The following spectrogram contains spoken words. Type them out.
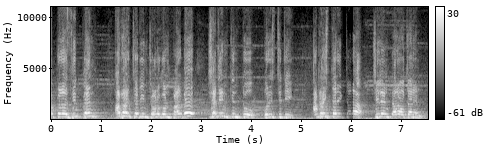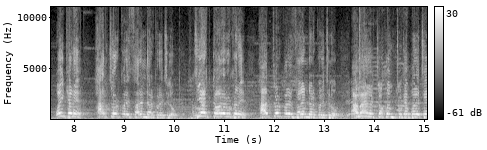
আপনারা জিতবেন। আবার যেদিন জনগণ পারবে, সেদিন কিন্তু পরিস্থিতি আঠাইশ তারিখ যারা ছিলেন, তারাও জানেন, ওইখানে হাত জোর করে সারেন্ডার করেছিল। জিয়ার টাওয়ারের ওখানে হাত জোর করে সারেন্ডার করেছিল। আমার যখন চোখে পড়েছে,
